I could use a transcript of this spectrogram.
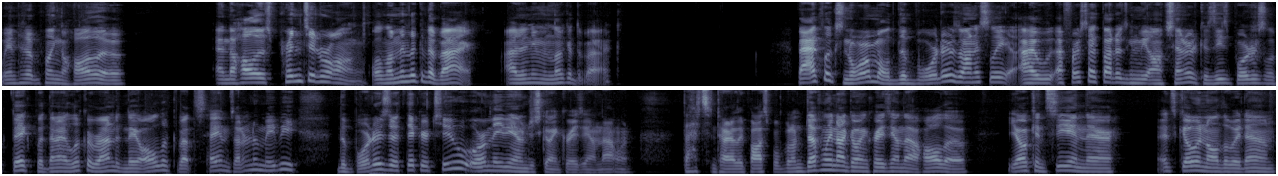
We ended up playing a hollow, and the hollow's printed wrong. Well, let me look at the back. I didn't even look at the back. Back looks normal. The borders, honestly, I at first I thought it was gonna be off centered because these borders look thick, but then I look around and they all look about the same. So I don't know. Maybe the borders are thicker too, or maybe I'm just going crazy on that one. That's entirely possible, but I'm definitely not going crazy on that hollow. Y'all can see in there, it's going all the way down.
